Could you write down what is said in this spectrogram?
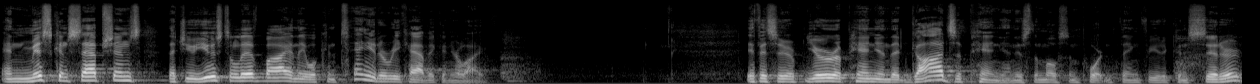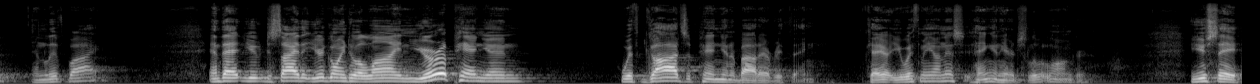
and misconceptions that you used to live by, and they will continue to wreak havoc in your life if it's your opinion that God's opinion is the most important thing for you to consider and live by, and that you decide that you're going to align your opinion with God's opinion about everything. Okay, are you with me on this? Hang in here just a little bit longer. You say,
